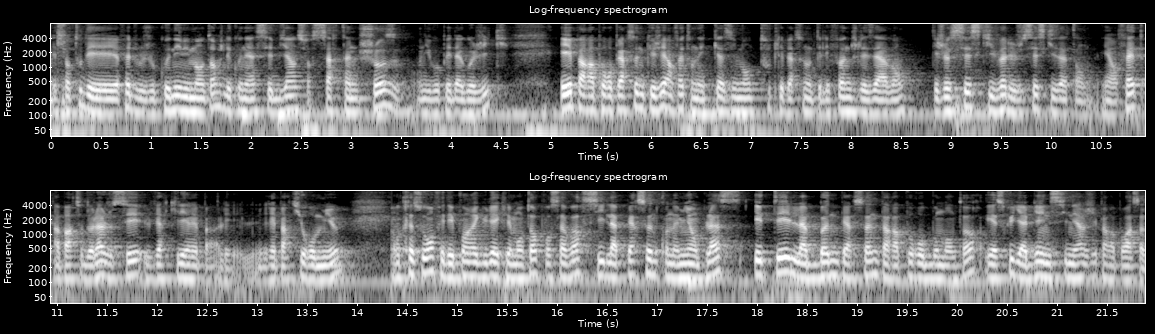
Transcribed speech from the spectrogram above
Et surtout, des... en fait, je connais mes mentors, je les connais assez bien sur certaines choses au niveau pédagogique. Et par rapport aux personnes que j'ai, en fait, on est quasiment toutes les personnes au téléphone, je les ai avant. Et je sais ce qu'ils veulent et je sais ce qu'ils attendent. Et en fait, à partir de là, je sais vers qui les, répartir au mieux. On très souvent fait des points réguliers avec les mentors pour savoir si la personne qu'on a mis en place était la bonne personne par rapport au bon mentor et est-ce qu'il y a bien une synergie par rapport à ça.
